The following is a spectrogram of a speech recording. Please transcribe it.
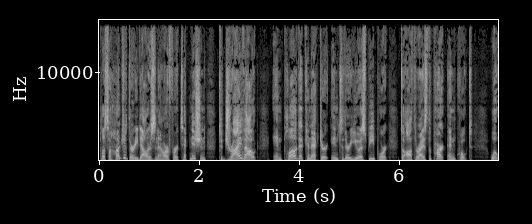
plus $130 an hour for a technician to drive out and plug a connector into their USB port to authorize the part. End quote. What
